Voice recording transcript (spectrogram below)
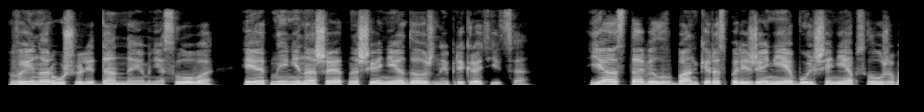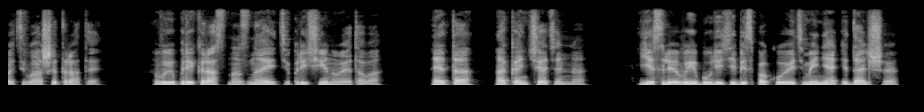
вы нарушили данное мне слово, и отныне наши отношения должны прекратиться. Я оставил в банке распоряжение больше не обслуживать ваши траты. вы прекрасно знаете причину этого. Это окончательно. Если вы будете беспокоить меня и дальше,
